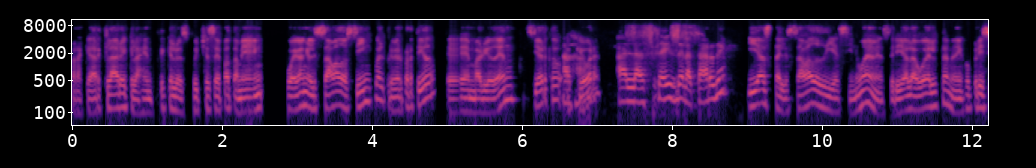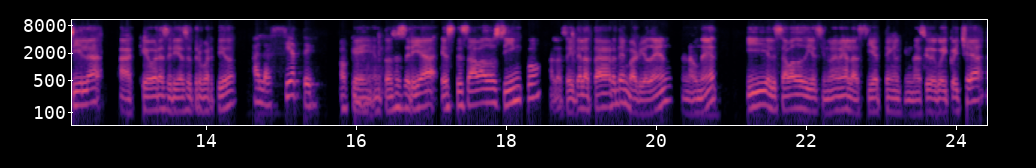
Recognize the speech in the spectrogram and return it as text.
para quedar claro y que la gente que lo escuche sepa también, juegan el sábado 5 el primer partido en Mario Den, ¿cierto? Ajá. ¿A qué hora? A las 6 de la tarde. Y hasta el sábado 19 sería la vuelta, me dijo Priscila. ¿A qué hora sería ese otro partido? A las 7. Ok, uh -huh. entonces sería este sábado 5 a las 6 de la tarde en Barrio Den, en la UNED, y el sábado 19 a las 7 en el gimnasio de Goicoechea.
